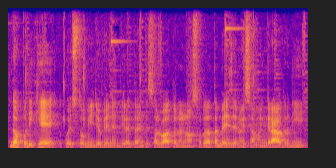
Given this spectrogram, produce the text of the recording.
Dopodiché questo video viene direttamente salvato nel nostro database e noi siamo in grado di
